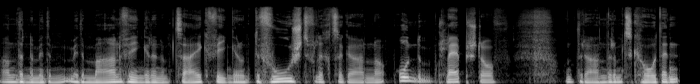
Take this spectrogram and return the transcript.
anderen mit dem, mit dem Mahnfinger und dem Zeigefinger und der Faust vielleicht sogar noch und dem Klebstoff unter anderem zu kommen, dann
